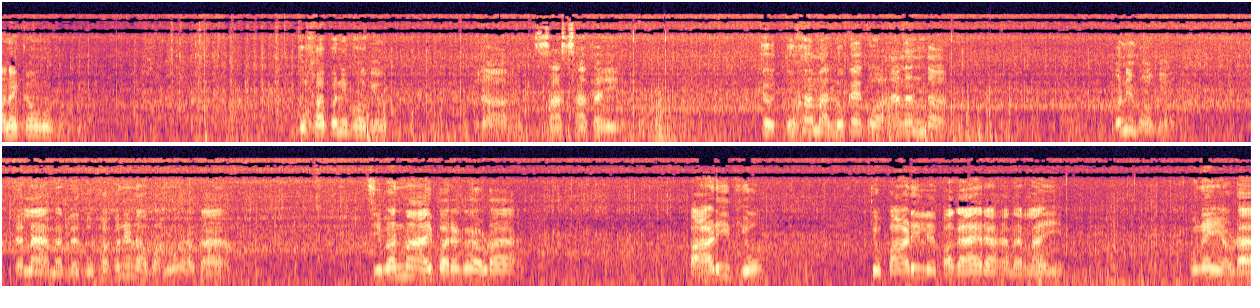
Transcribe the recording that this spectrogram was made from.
अनेकौँ दुःख पनि भोग्यौँ र साथसाथै त्यो दुःखमा लुकेको आनन्द पनि भोग्यौँ। त्यसलाई हामीहरूले दुःख पनि नभनौँ एउटा जीवनमा आइपरेको एउटा बाढी थियो त्यो बाढीले बगाएर हामीहरूलाई कुनै एउटा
